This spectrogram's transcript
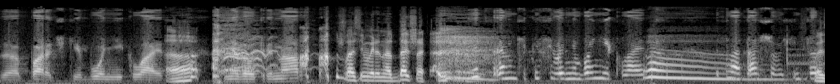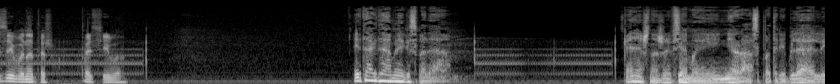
э, парочки Бонни и Клайд. А? Меня зовут Ренат. Спасибо, Ренат. Дальше. Привет, Фрэнки, ты сегодня Бонни и Клайд. Это Наташа 800. Спасибо, Наташ. Спасибо. Итак, дамы и господа, конечно же, все мы не раз потребляли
